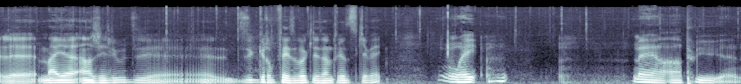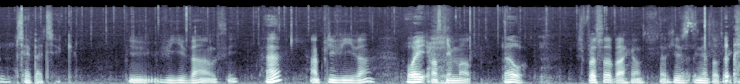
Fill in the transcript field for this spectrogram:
le Maya Angelou du, euh, du groupe Facebook Les Hommes Tristes du Québec. Oui. Mais en, en plus euh, sympathique. Plus vivant aussi. Hein? En plus vivant. Oui. Je pense qu'il est mort. Oh. Je suis pas sûr par contre. Parce que je dis n'importe quoi.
